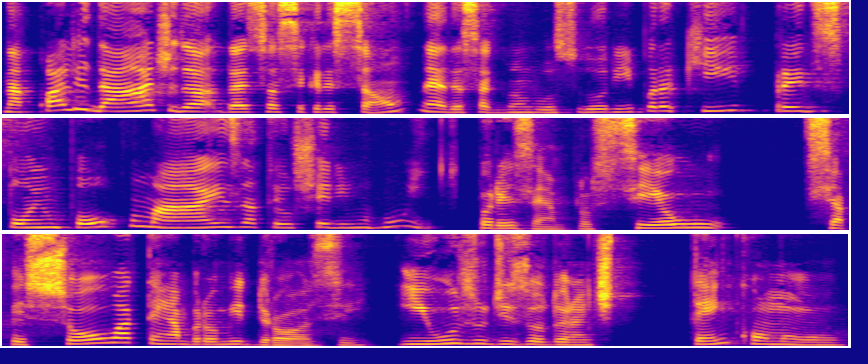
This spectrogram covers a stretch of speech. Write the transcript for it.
na qualidade da, dessa secreção, né, dessa glândula sudorípara, que predispõe um pouco mais a ter o cheirinho ruim. Por exemplo, se eu, se a pessoa tem a bromidrose e usa o desodorante, tem como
